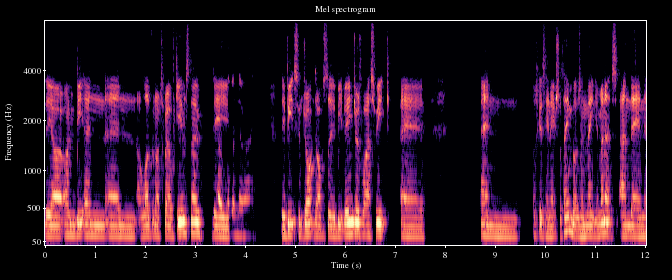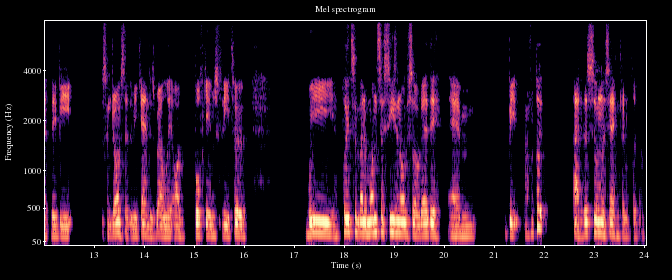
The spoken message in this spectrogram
They are unbeaten in eleven or twelve games now. They Other they beat St John. Obviously, they beat Rangers last week. Uh, in I was going to say an extra time, but it was in ninety minutes, and then they beat St Johnstone at the weekend as well. Late on, both games three two. We played St Mirren once this season, obviously already. Um, beat have we played? Aye, this is only the second time we played them.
